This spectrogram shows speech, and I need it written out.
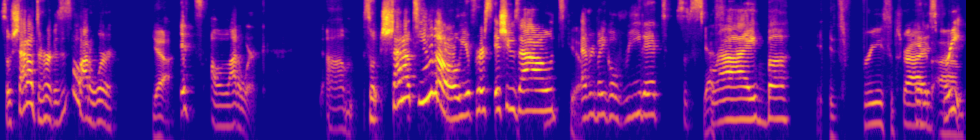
So shout out to her because it's a lot of work. yeah It's a lot of work. Um, so shout out to you though. Your first issue's out. Everybody go read it, subscribe. it's free subscribe It is free. um,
